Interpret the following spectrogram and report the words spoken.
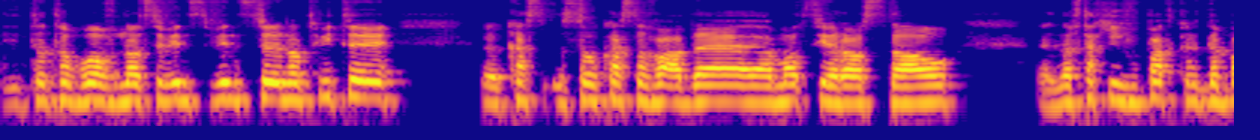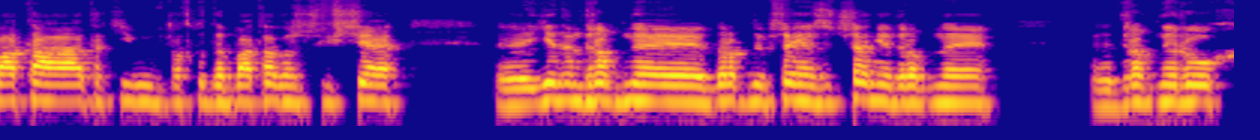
i to, to było w nocy, więc, więc no, tweety e, kas są kasowane, emocje rosną. No, w takich wypadkach debata, w takim wypadku debata, no rzeczywiście e, jeden drobny, drobny przejęzyczenie, drobny, e, drobny ruch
